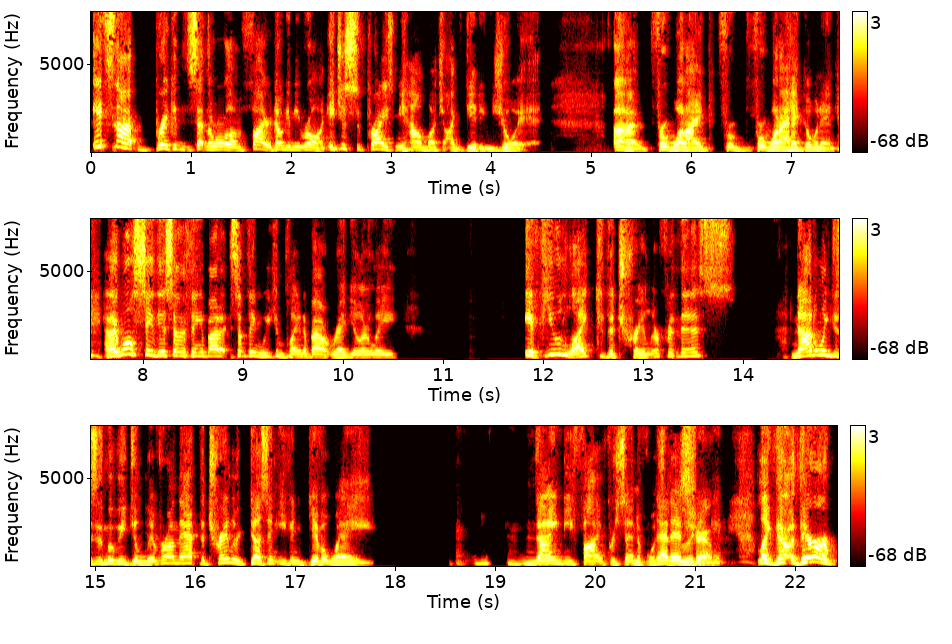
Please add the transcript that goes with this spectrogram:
It's not breaking setting the world on fire. Don't get me wrong. It just surprised me how much I did enjoy it. Uh, for what I for for what I had going in, and I will say this other thing about it. Something we complain about regularly. If you liked the trailer for this, not only does the movie deliver on that, the trailer doesn't even give away 95% of what's That is true. Like there there are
